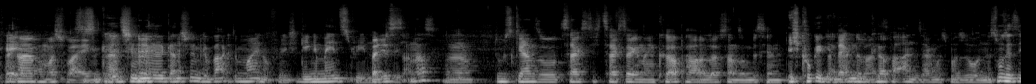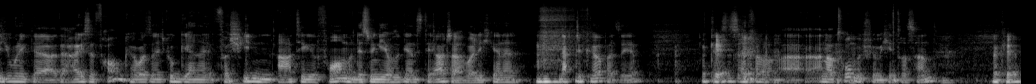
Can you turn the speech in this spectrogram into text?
Okay. kann man einfach mal Das ist eine schweigen. ganz schön, ganz schön gewagte Meinung, finde ich. Gegen den Mainstream. Bei dir ist es anders? Oder? Du bist gern so, zeigst dich, zeigst dir deinen Körper und läufst dann so ein bisschen. Ich gucke gerne andere rein. Körper an, sagen wir es mal so. Und das muss jetzt nicht unbedingt der, der heiße Frauenkörper sein. Ich gucke gerne verschiedenartige Formen und deswegen gehe ich auch so gerne ins Theater, weil ich gerne nackte Körper sehe. Okay. Das ist einfach äh, anatomisch für mich interessant. Okay.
